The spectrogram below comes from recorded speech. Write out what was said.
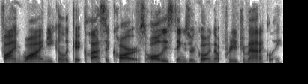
fine wine. You can look at classic cars. All these things are going up pretty dramatically.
